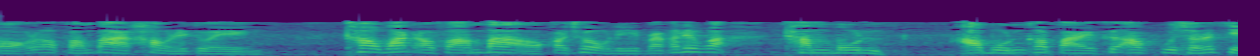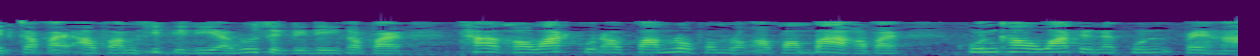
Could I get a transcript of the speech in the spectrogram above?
ออกแล้วเอาความบ้าเข้าในตัวเอง เข้าวัดเอาความบ้าออกก็โชคดีไปเขาเรียกว่าทำบุญ เอาบุญเข้าไปคือเอากุศลจิตเข้าไปเอาความคิดดีๆเอารู้สึกดีๆเข้าไป ถ้าเข้าวัดคุณเอาความโลภความหลงเอาความบ้าเข้าไป คุณเข้าวัดเนี่ยนะคุณไปหา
